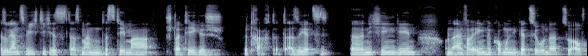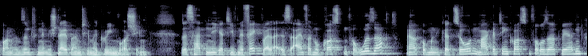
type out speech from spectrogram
Also ganz wichtig ist, dass man das Thema strategisch betrachtet. Also jetzt äh, nicht hingehen und einfach irgendeine Kommunikation dazu aufbauen, dann sind wir nämlich schnell beim Thema Greenwashing. Das hat einen negativen Effekt, weil es einfach nur Kosten verursacht, ja, Kommunikation, Marketingkosten verursacht werden.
